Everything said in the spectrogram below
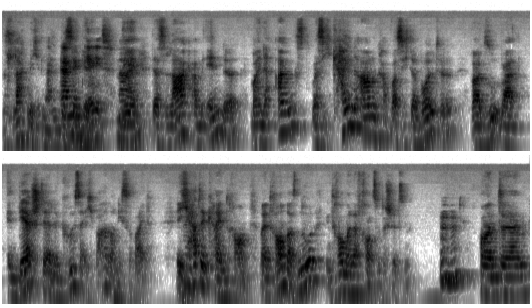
Das lag nicht in an dem bisschen Geld. Geld. Nein. Nee, das lag am Ende. Meine Angst, was ich keine Ahnung habe, was ich da wollte, war, so, war in der Stelle größer. Ich war noch nicht so weit. Ich Ja. hatte keinen Traum. Mein Traum war es nur, den Traum meiner Frau zu unterstützen. Mhm. Und ähm,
